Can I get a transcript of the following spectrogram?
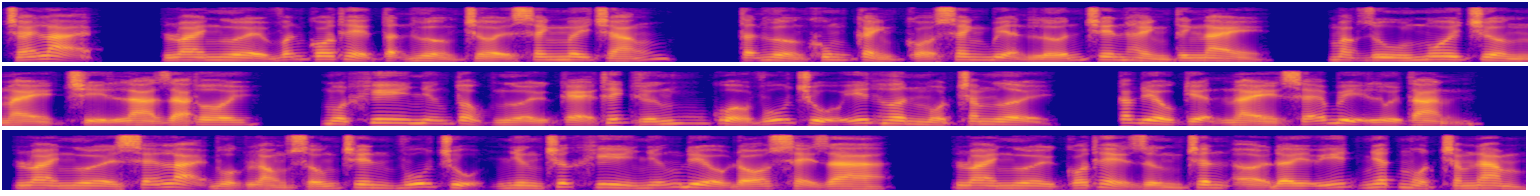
Trái lại, loài người vẫn có thể tận hưởng trời xanh mây trắng, tận hưởng khung cảnh cỏ xanh biển lớn trên hành tinh này, mặc dù môi trường này chỉ là giả thôi. Một khi những tộc người kẻ thích đứng của vũ trụ ít hơn một trăm người, các điều kiện này sẽ bị lùi tàn, loài người sẽ lại buộc lòng sống trên vũ trụ nhưng trước khi những điều đó xảy ra, loài người có thể dừng chân ở đây ít nhất một trăm năm.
